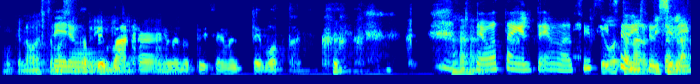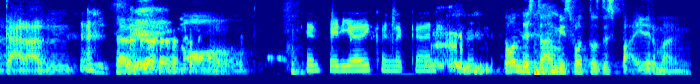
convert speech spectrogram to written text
Como que no, esto Pero- No te bajan la noticia, no te botan. Te votan el tema, sí, sí. Te se botan la noticia en la cara. No. El periódico en la cara. ¿Dónde están mis fotos de Spider-Man?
